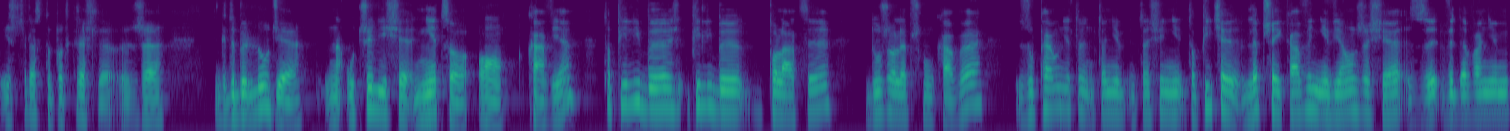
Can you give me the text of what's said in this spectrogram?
jeszcze raz to podkreślę, że gdyby ludzie nauczyli się nieco o kawie, to piliby, piliby Polacy dużo lepszą kawę, zupełnie to, to, nie, to, się nie, to picie lepszej kawy nie wiąże się z wydawaniem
